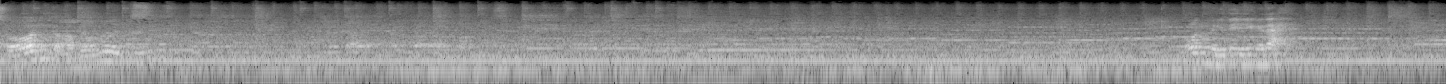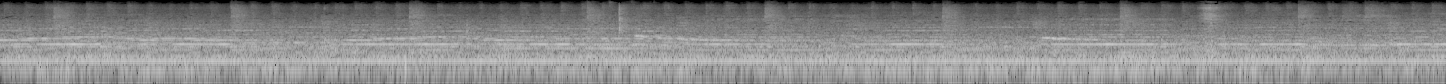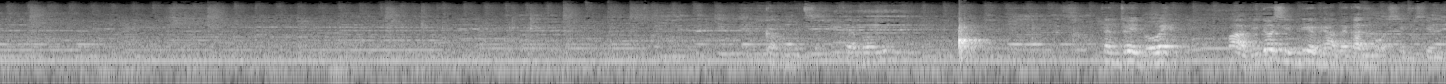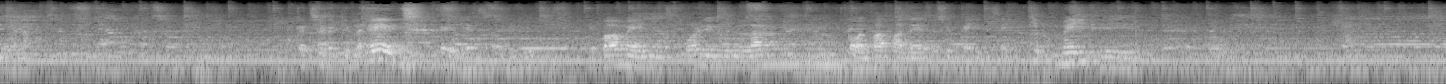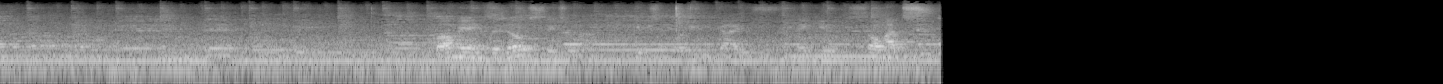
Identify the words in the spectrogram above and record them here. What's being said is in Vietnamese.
Sitson, kakabulod. con thấy đi như thế này kan chơi bố ấy và vì đó xin riêng ha là căn bộ xin xin bố nè cái chuyện đó kiếm là ê cái gì thì ba mẹ bỏ riêng mình lăng còn phát phát đấy thì xin cái sẽ guys thank you so much.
